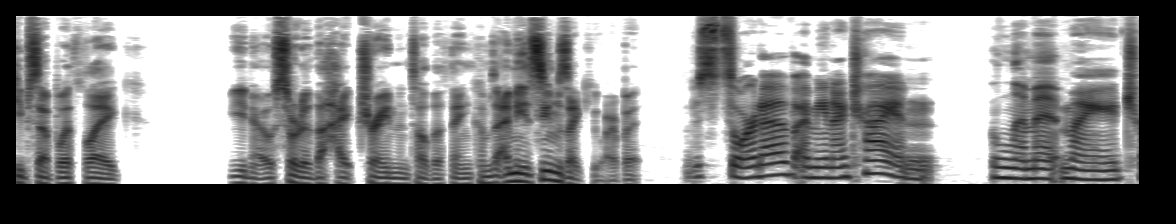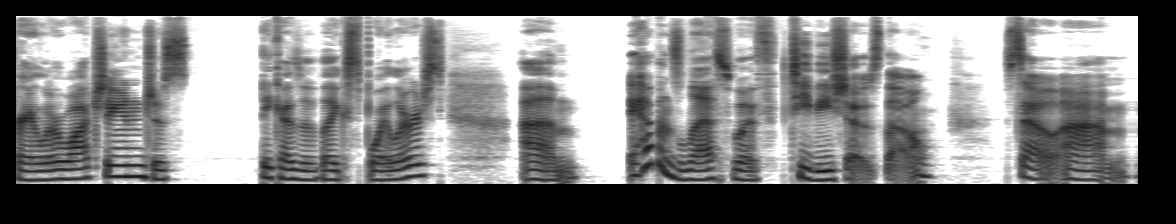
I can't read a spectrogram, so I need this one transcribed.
keeps up with like you know, sort of the hype train until the thing comes. I mean, it seems like you are, but Sort of. I mean, I try and limit my trailer watching just because of like spoilers. Um, it happens less with TV shows though. So, um,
